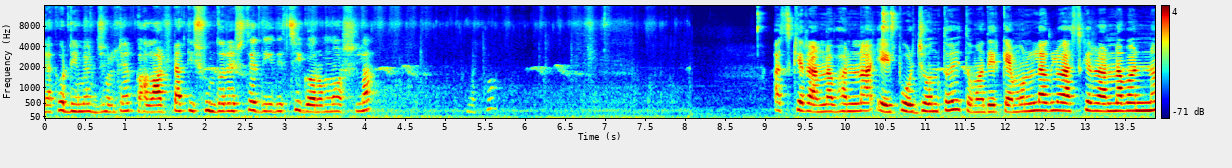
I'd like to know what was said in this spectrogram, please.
দেখো ডিমের ঝোলটার কালারটা কি সুন্দর এসছে। দিয়ে দিচ্ছি গরম মশলা দেখো আজকের রান্না বান্না এই পর্যন্তই। তোমাদের কেমন লাগল আজকের রান্না বান্না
